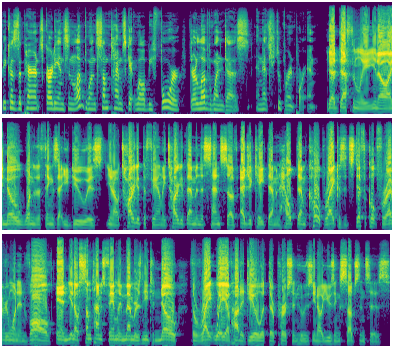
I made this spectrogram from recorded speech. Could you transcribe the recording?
because the parents, guardians, and loved ones sometimes get well before their loved one does. And that's super important. Yeah, definitely. You know, I know one of the things that you do is, you know, target the family, target them in the sense of educate them and help them cope, right? Because it's difficult for everyone involved. And, you know, sometimes family members need to know the right way of how to deal with their person who's, you know, using substances.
